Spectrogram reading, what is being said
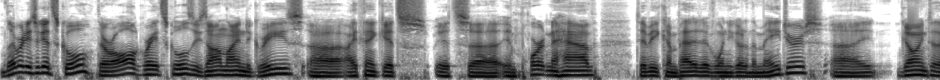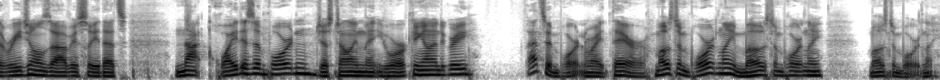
Liberty's a good school. They're all great schools. These online degrees, uh, I think it's it's uh, important to have to be competitive when you go to the majors. Uh, going to the regionals, obviously, that's not quite as important. Just telling that you're working on a degree, that's important right there. Most importantly, most importantly, most importantly,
